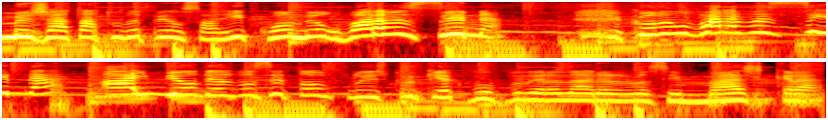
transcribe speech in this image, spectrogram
mas já está tudo a pensar. E quando eu levar a vacina? Quando eu levar a vacina? Ai meu Deus, vou ser tão feliz porque é que vou poder andar na rua sem máscara?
